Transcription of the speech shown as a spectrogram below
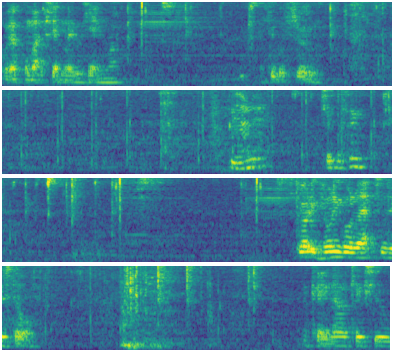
We'll come back to the same way we came, man. Let's do it through. You know Check the thing. You can only go left through this door. Okay, now it takes you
